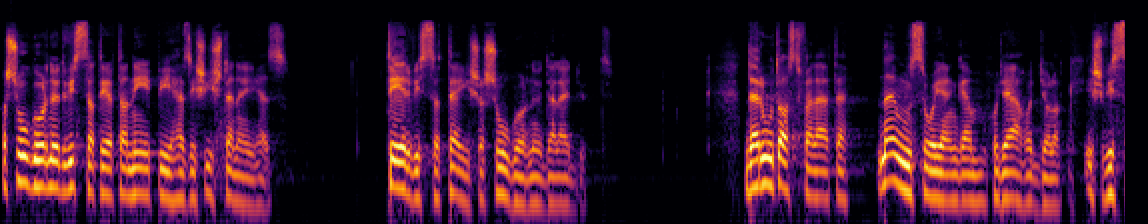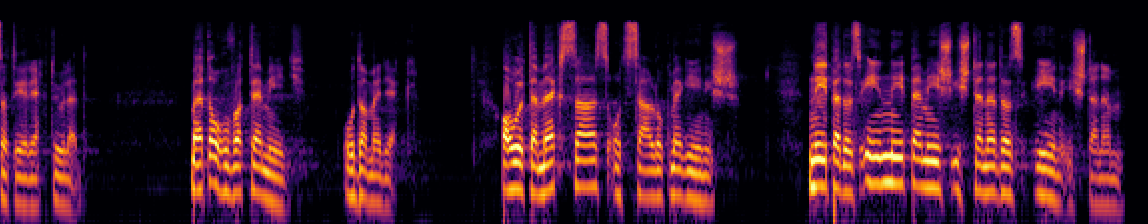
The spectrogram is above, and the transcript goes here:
a sógornőd visszatért a népéhez és isteneihez. Tér vissza te is a sógornőddel együtt. De Rút azt felelte, ne unszolj engem, hogy elhagyjalak, és visszatérjek tőled. Mert ahova te mégy, oda megyek. Ahol te megszállsz, ott szállok meg én is. Néped az én népem, és Istened az én Istenem.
